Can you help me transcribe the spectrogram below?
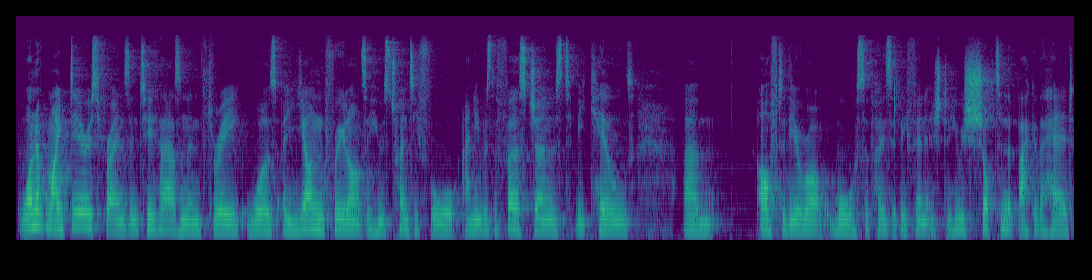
One of my dearest friends in 2003 was a young freelancer. He was 24 and he was the first journalist to be killed um, after the Iraq war supposedly finished. And he was shot in the back of the head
